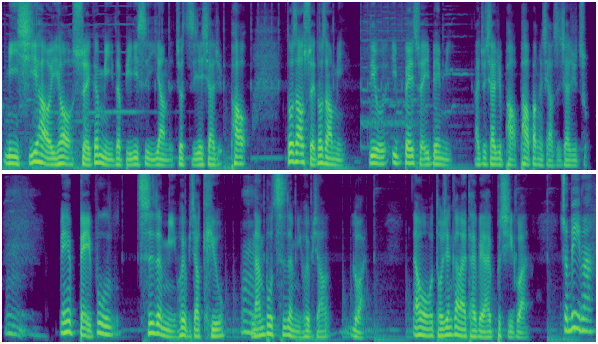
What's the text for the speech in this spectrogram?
米洗好以后，水跟米的比例是一样的，就直接下去泡多少水多少米，例如一杯水一杯米，啊就下去泡泡半个小时下去煮。嗯因为北部吃的米会比较 Q，、嗯，南部吃的米会比较软。然后我头先刚来台北还不习惯，准备吗？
